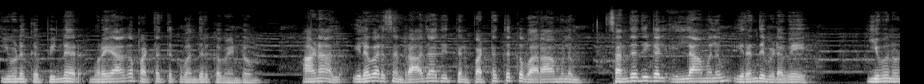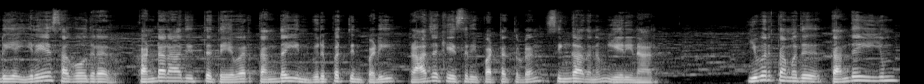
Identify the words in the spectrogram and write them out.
இவனுக்கு பின்னர் முறையாக பட்டத்துக்கு வந்திருக்க வேண்டும். ஆனால் இளவரசன் ராஜாதித்தன் பட்டத்துக்கு வராமலும் சந்ததிகள் இல்லாமலும் இறந்துவிடவே இவனுடைய இளைய சகோதரர் கண்டராதித்த தேவர் தந்தையின் விருப்பத்தின்படி ராஜகேசரி பட்டத்துடன் சிங்காதனம் ஏறினார். இவர் தமது தந்தையையும்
